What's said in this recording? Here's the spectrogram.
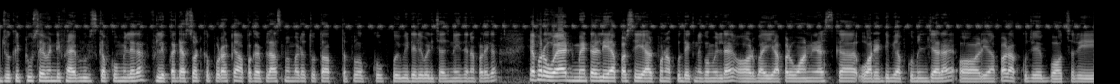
जो कि टू सेवेंटी फाइव रुपीज़ का आपको मिलेगा। फ्लिपकार्ट एसवर्ट का प्रोडक्ट है आप अगर प्लास में मरे तो, तो आप तब तो आपको कोई भी डिलीवरी चार्ज नहीं देना पड़ेगा। यहाँ पर वायर्ड मेटल यहाँ पर से ईयरफोन आपको देखने को मिल रहा है और भाई यहाँ पर वन ईयर्स का वारंटी भी आपको मिल जा रहा है और यहाँ पर आपको जो है बहुत सारी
